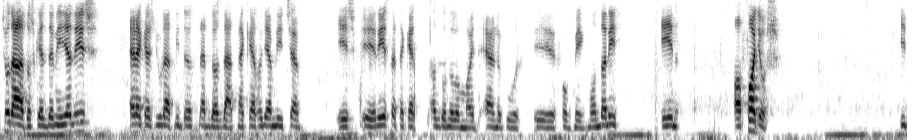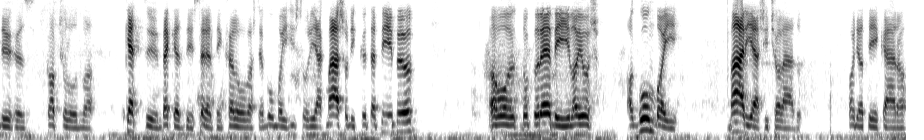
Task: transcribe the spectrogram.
Csodálatos kezdeményezés, Elekes Gyulát, mint ötletgazdát meg kell, hogy említsem, és részleteket azt gondolom majd elnök úr fog még mondani. Én a fagyos időhöz kapcsolódva kettő bekezdést szeretnék felolvasni a Gombai Históriák második kötetéből, ahol dr. Erdélyi Lajos a Gombai Máriási család hagyatékára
